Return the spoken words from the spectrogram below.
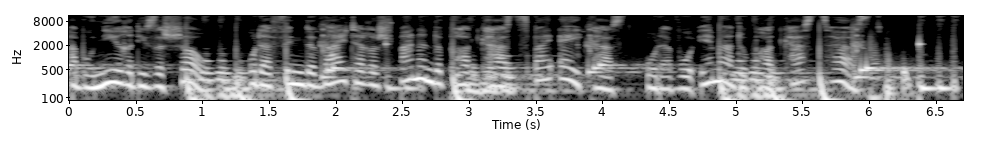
Abonniere diese Show oder finde weitere spannende Podcasts bei Acast oder wo immer du Podcasts hörst.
